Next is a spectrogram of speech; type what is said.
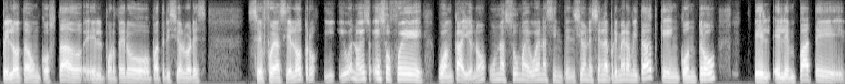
pelota a un costado, el portero Patricio Álvarez se fue hacia el otro, y, bueno, eso, eso fue Huancayo, ¿no? Una suma de buenas intenciones en la primera mitad que encontró el, el empate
